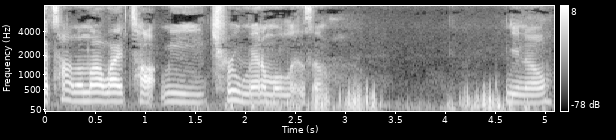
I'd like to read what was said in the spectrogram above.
That time of my life taught me true minimalism. You know,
